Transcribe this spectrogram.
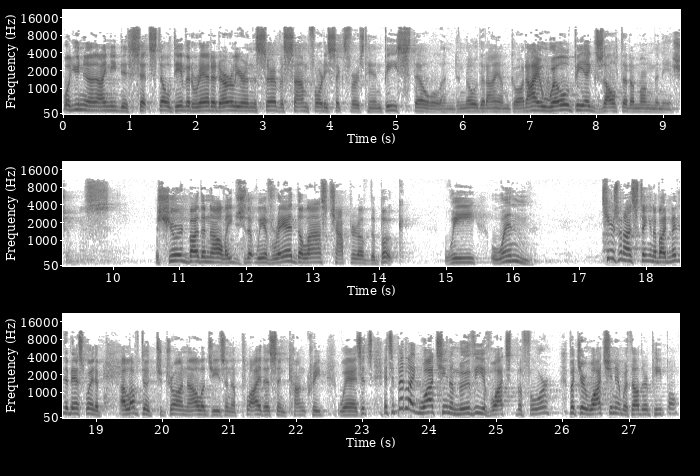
Well, you know, I need to sit still. David read it earlier in the service, Psalm 46, verse 10 Be still and know that I am God. I will be exalted among the nations assured by the knowledge that we have read the last chapter of the book, we win. Here's what I was thinking about. Maybe the best way to, I love to, to draw analogies and apply this in concrete ways. It's, it's a bit like watching a movie you've watched before, but you're watching it with other people.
